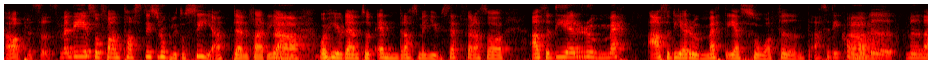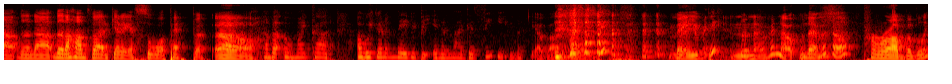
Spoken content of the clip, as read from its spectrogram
Ja precis. Men det är så fantastiskt roligt att se den färgen. Ja. Och hur den typ ändras med ljuset. För alltså, alltså det rummet Alltså det rummet är så fint. Alltså det kommer Ja. bli, mina, mina, mina hantverkare är så pepp. Ja. Han bara oh my god, are we gonna maybe be in a magazine? Jag bara maybe. Never know. Never know. Probably.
